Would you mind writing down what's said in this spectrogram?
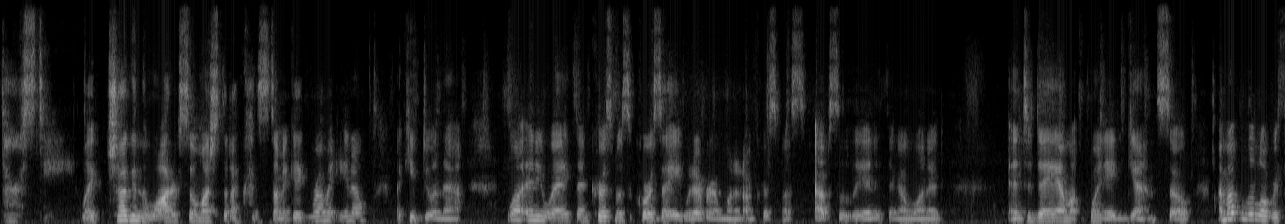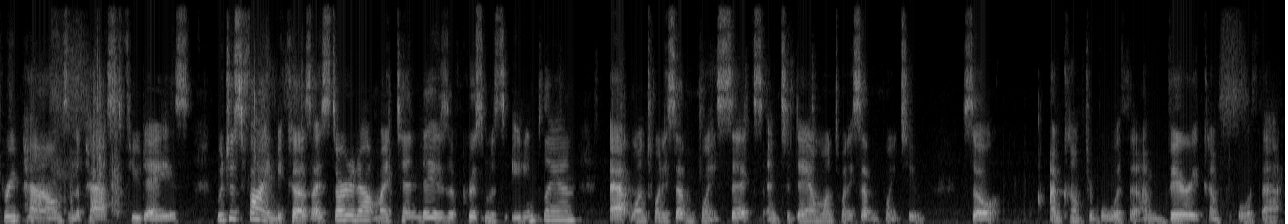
thirsty like chugging the water so much that I got stomach ache from it you know I keep doing that well anyway then Christmas of course I ate whatever I wanted on Christmas absolutely anything I wanted and today I'm up 0.8 again. So I'm up a little over three pounds in the past few days, which is fine because I started out my 10 days of Christmas eating plan at 127.6 and today I'm 127.2. So I'm comfortable with it. I'm very comfortable with that.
